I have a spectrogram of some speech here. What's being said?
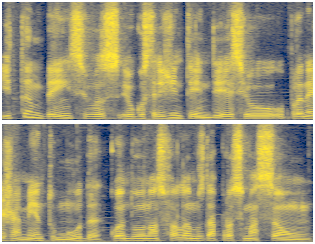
e também se você, eu gostaria de entender se o, o planejamento muda quando nós falamos da aproximação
